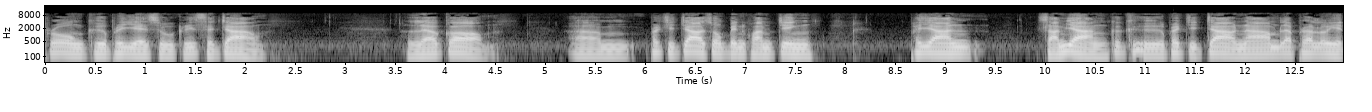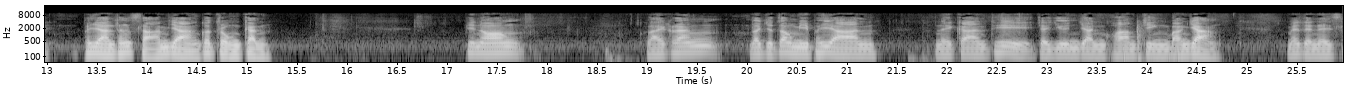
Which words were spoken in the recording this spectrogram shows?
พระองค์คือพระเยซูคริสต์เจ้า แล้วก็พระเจ้าทรงเป็นความจริง พยานสามอย่างก็คือพระจิตเจ้าน้ำและพระโลหิต พยานทั้งสามอย่างก็ตรงกัน พี่น้องหลายครั้งเราจะต้องมีพยานในการที่จะยืนยันความจริงบางอย่าง แม้แต่ในศ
